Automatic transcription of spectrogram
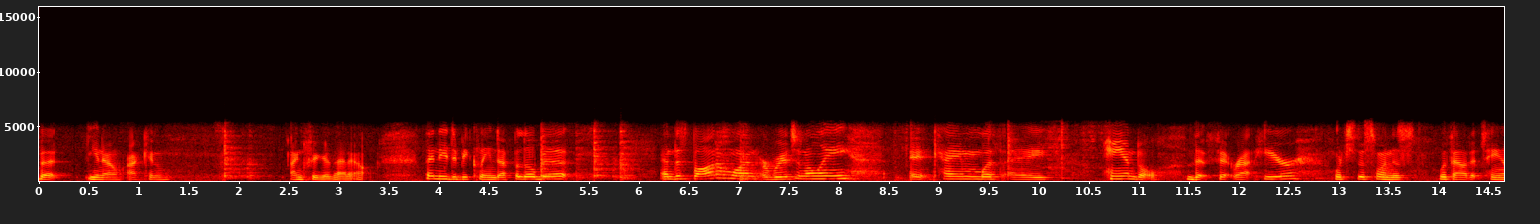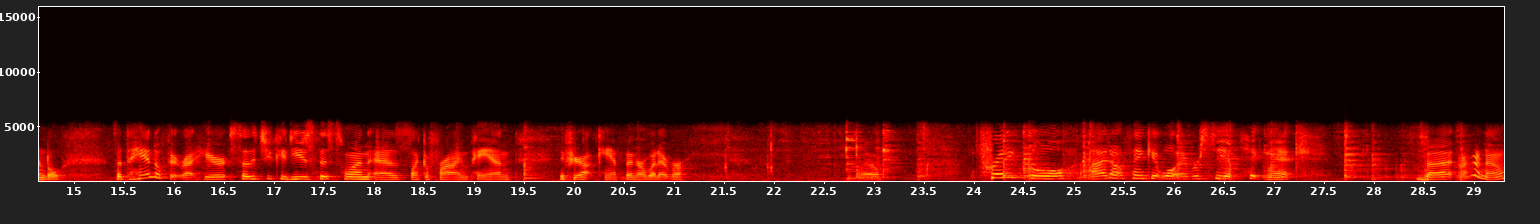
but, you know, I can, I can figure that out. They need to be cleaned up a little bit. And this bottom one, originally, it came with a handle that fit right here, which this one is without its handle. But the handle fit right here so that you could use this one as like a frying pan if you're out camping or whatever. So, pretty cool. I don't think it will ever see a picnic, but I don't know.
